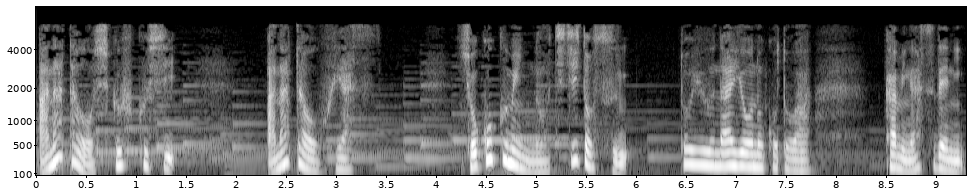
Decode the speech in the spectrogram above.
あなたを祝福し、あなたを増やす、諸国民の父とするという内容のことは、神がすでに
